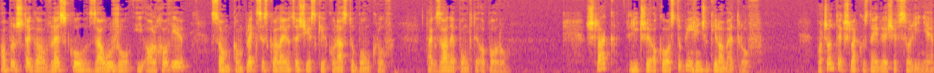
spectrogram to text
Oprócz tego w Lesku, Załużu i Olchowie są kompleksy składające się z kilkunastu bunkrów, tak zwane punkty oporu. Szlak liczy około 150 km. Początek szlaku znajduje się w Solinie,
